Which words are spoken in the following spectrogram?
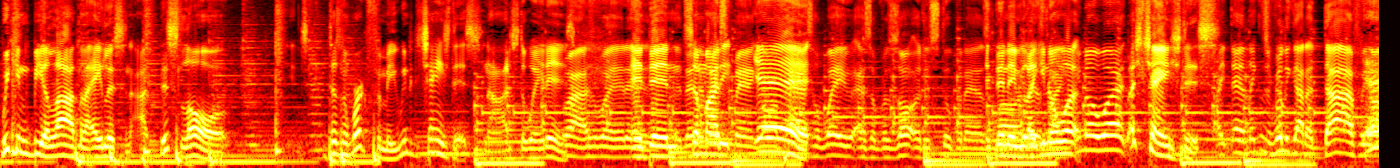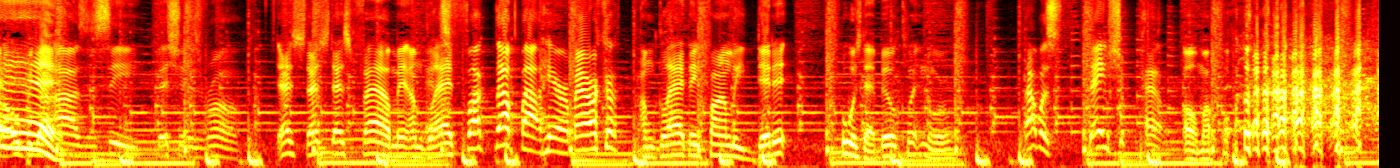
We can be alive and like, hey, listen, I, this law doesn't work for me. We need to change this. Nah, that's the way it is. Right, that's the way it is. And then the somebody- next man yeah. pass away as a result of this stupid ass. And then they be like, you know what? You know what? Let's change this. like, damn, niggas really gotta die for y'all to open your eyes and see this shit is wrong. That's that's that's foul, man. I'm glad. It's fucked up out here, America. I'm glad they finally did it. Who was that? Bill Clinton or? That was Dave Chappelle. Oh, my fault.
